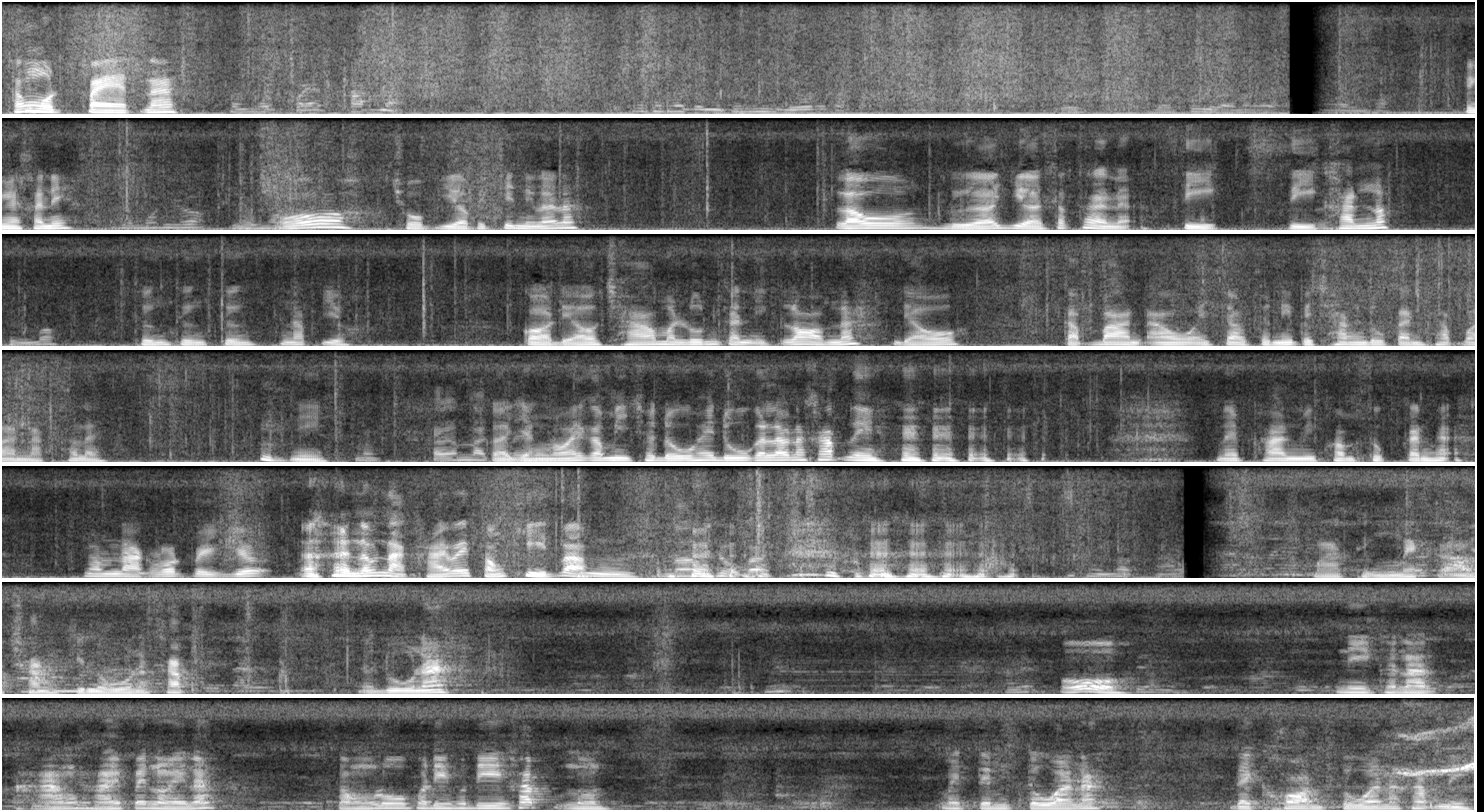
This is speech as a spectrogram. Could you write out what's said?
ทั้งหมดแปดนะ ทั้งหมดแปดคันน่ะเฮ้ยทำไมจะมีที่นี่เยอะเลยกันเฮ้ยเดี๋ยวซื้ออะไรมาเลยอะไรวะเป็นไงคันนี้เดี๋ยวหมดเยอะเดี๋ยวหมดโอ้ โฉบเหยื่อไปกินอีกแล้วนะ เราเหลือเหยื่อสักเท่าไหร่เนี่ยสี่ สี่คันเนาะถึงป่ะถึงถึงถึงนับอยู่ ก็เดี๋ยวเช้ามาลุ้นกันอีกรอบนะ เดี๋ยวกลับบ้านเอาไอ้เจ้าตัวนี้ไปชั่งดูกันครับว่าหนักเท่าไหร่ นี่ใครน้ำหนักก็อยังน้อยก็มีชะโดให้ดูกันแล้วนะครับนี่ ในพานมีความสุขกันฮะ น้ำหนักลดไปอีกเยอะ น้ำหนักหายไปสองขีดเปล่าอืมนอนไม่ถูกอะมาถึงแม็กก็เอาช่างกิโลนะครับ เดี๋ยวดูนะ โอ้ นี่ขนาดหางหายไปหน่อยนะสองโลพอดีพอดีครับนนไม่เต็มตัวนะได้คอนตัวนะครับนี่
